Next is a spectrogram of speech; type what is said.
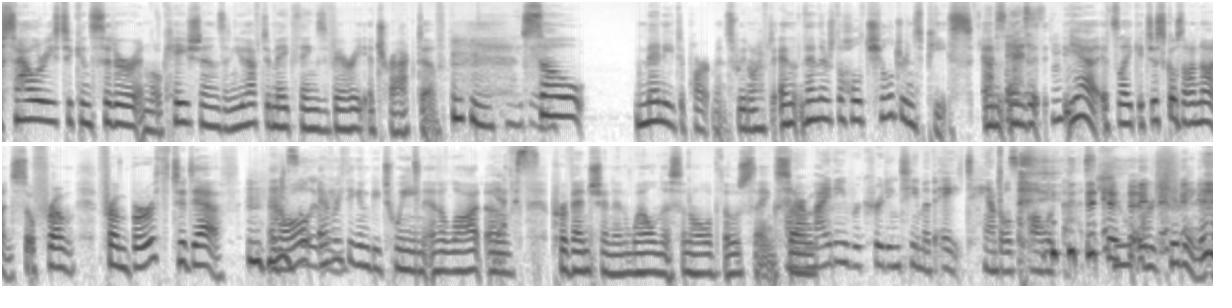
salaries to consider and locations and you have to make things very attractive. Mm-hmm. So many departments we don't have to and then there's the whole children's piece and, and Absolutely. it, mm-hmm. yeah it's like it just goes on and on so from from birth to death and mm-hmm. all Absolutely. everything in between and a lot of Yes. prevention and wellness and all of those things so and our mighty recruiting team of eight handles all of that. you are kidding.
